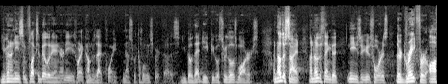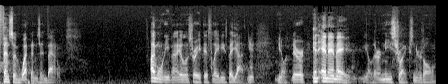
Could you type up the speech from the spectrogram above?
You're going to need some flexibility in your knees when it comes to that point, and that's what the Holy Spirit does. You go that deep, you go through those waters. Another sign, another thing that knees are used for is they're great for offensive weapons in battles. I won't even illustrate this, ladies, but yeah, you, you know, there in MMA, you know, there are knee strikes and there's all,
